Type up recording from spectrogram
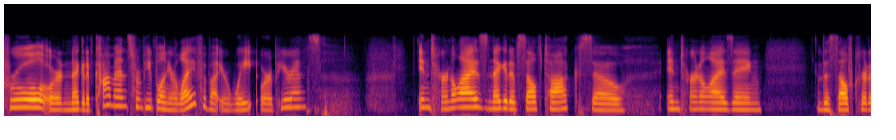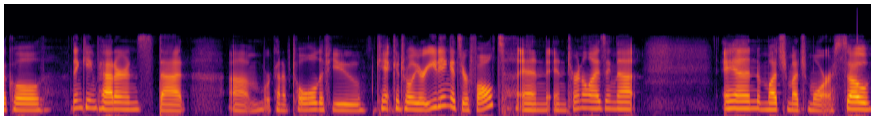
cruel or negative comments from people in your life about your weight or appearance. Internalize negative self talk. So, internalizing the self critical thinking patterns that um, we're kind of told if you can't control your eating, it's your fault, and internalizing that, and much, much more. So,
